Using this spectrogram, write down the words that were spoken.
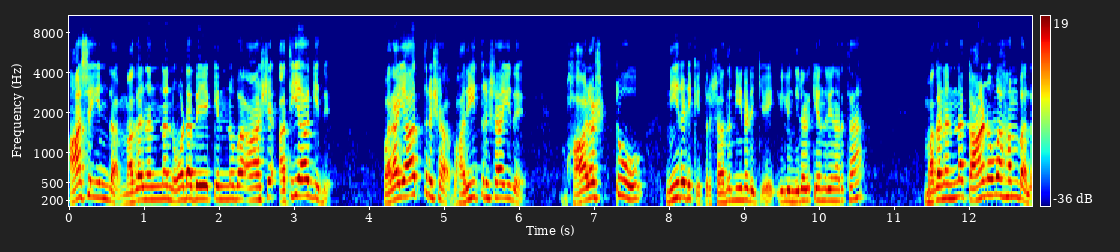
ಆಶೆಯಿಂದ ಮಗನನ್ನ ನೋಡಬೇಕೆನ್ನುವ ಆಶೆ ಅತಿಯಾಗಿದೆ. ಪರಯಾತೃಷ ಭಾರೀ ತೃಷ ಇದೆ. ಬಹಳಷ್ಟು ನೀರಡಿಕೆ, ತೃಷ ಅಂದರೆ ನೀರಡಿಕೆ. ಇಲ್ಲಿ ನೀರಡಿಕೆ ಅಂದ್ರೆ ಏನರ್ಥ? ಮಗನನ್ನ ಕಾಣುವ ಹಂಬಲ,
